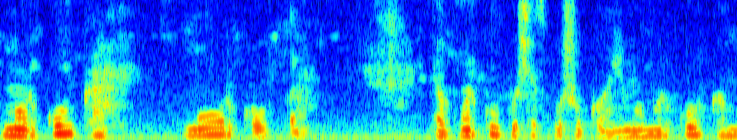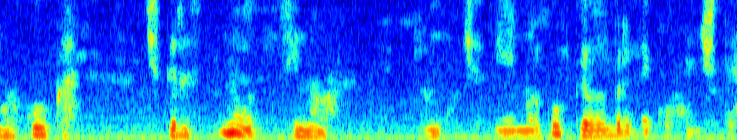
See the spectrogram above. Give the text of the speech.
Морковка, морковка. Так, морковку зараз пошукаємо. Морковка, морковка. 400, ну ціна. Там куча тієї морковки, виберете, яку хочете.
